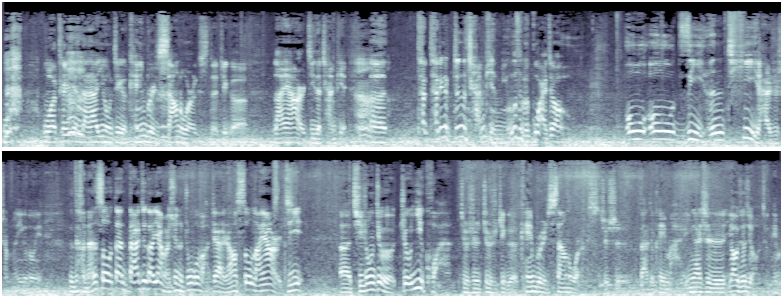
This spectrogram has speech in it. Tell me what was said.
我。我推荐大家用这个 Cambridge Soundworks 的这个蓝牙耳机的产品。呃，它它这个真的产品名字特别怪，叫 O O Z N T 还是什么一个东西，很难搜。但大家就到亚马逊的中国网站，然后搜蓝牙耳机，呃，其中就有只有一款，就是就是这个 Cambridge Soundworks，就是大家就可以买，应该是幺九九就可以买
